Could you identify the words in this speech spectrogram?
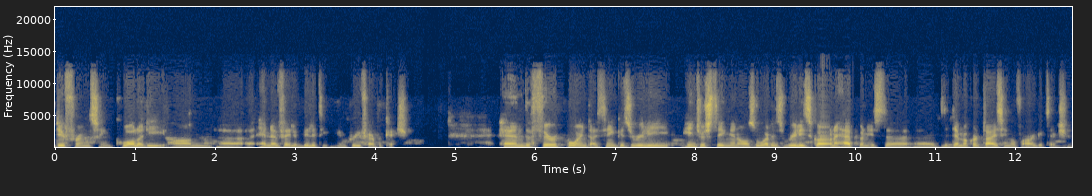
difference in quality on uh, and availability in prefabrication. And the third point I think is really interesting, and also what is really going to happen is the uh, the democratizing of architecture.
